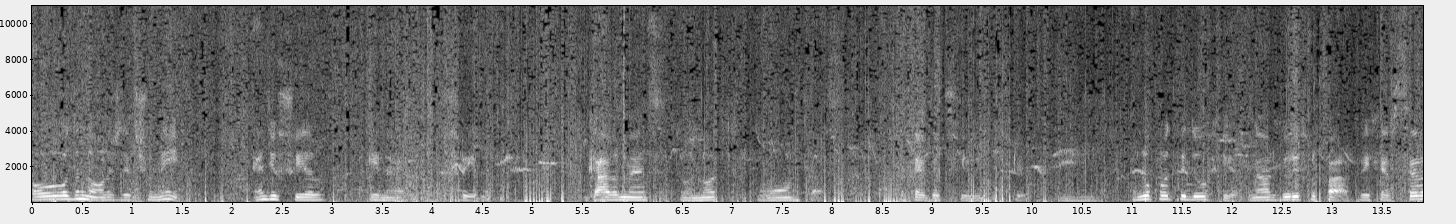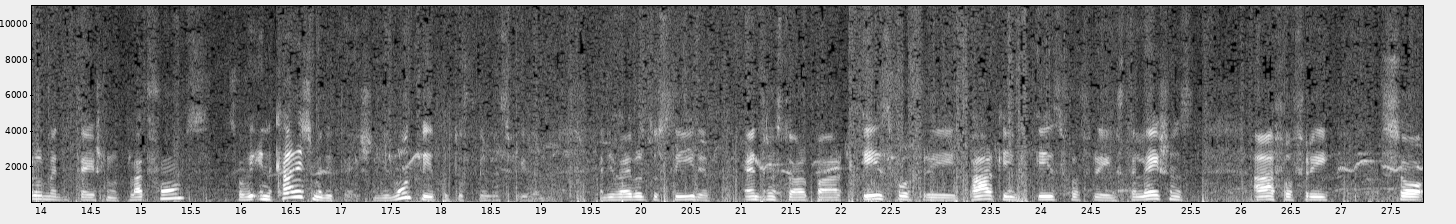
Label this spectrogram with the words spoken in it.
all the knowledge that you need and you feel inner freedom. Governments do not want us to have that feeling of freedom. Mm-hmm. And look what we do here in our beautiful park. We have several meditational platforms so we encourage meditation. We want people to feel this freedom. And you're able to see that entrance to our park is for free, parking is for free, installations are for free. So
